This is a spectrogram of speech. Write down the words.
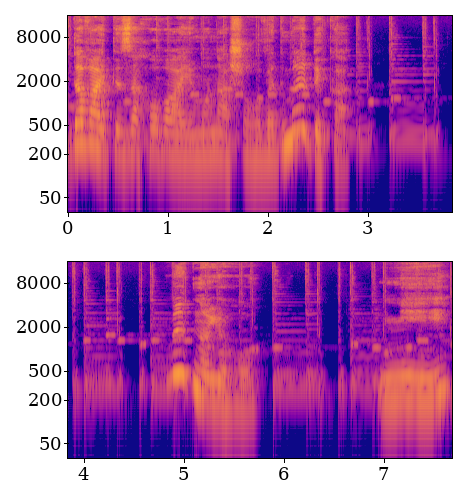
Давайте заховаємо нашого ведмедика. Видно його? Ні.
